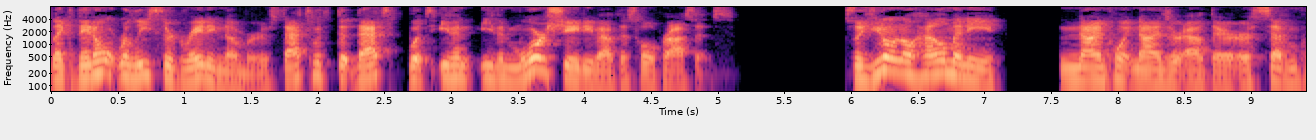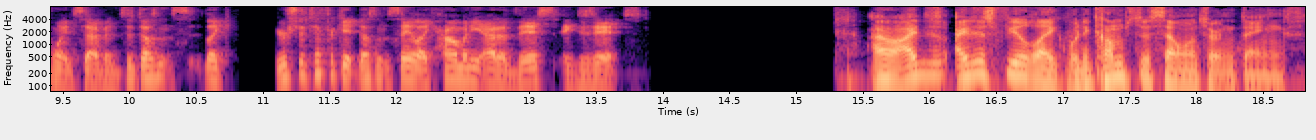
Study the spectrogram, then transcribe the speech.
like they don't release their grading numbers, that's what the, that's what's even even more shady about this whole process. So you don't know how many 9.9s are out there or 7.7s. It doesn't like your certificate doesn't say like how many out of this exist. I don't know. I just I just feel like when it comes to selling certain things,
